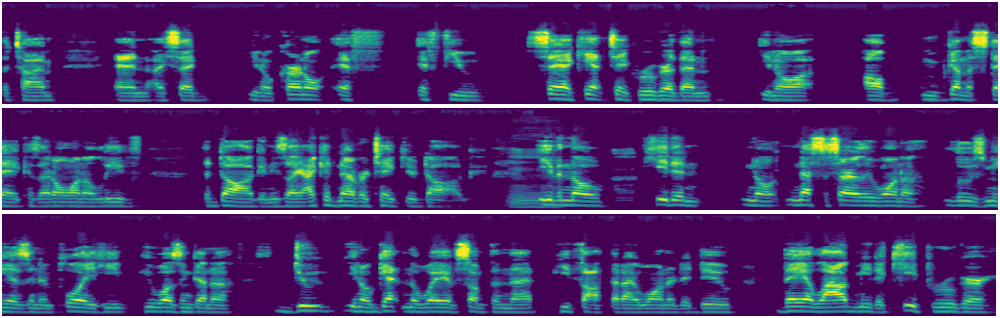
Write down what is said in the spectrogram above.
the time, and I said, you know, Colonel, if if you say I can't take Ruger, then you know I'll I'm gonna stay because I don't want to leave the dog. And he's like, I could never take your dog, mm. even though he didn't you know necessarily want to lose me as an employee. He he wasn't gonna do you know get in the way of something that he thought that I wanted to do. They allowed me to keep Ruger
